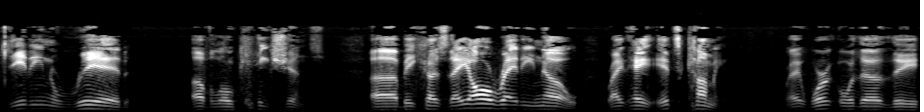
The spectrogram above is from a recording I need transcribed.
getting rid of locations uh, because they already know, right? Hey, it's coming, right? We're, or the the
